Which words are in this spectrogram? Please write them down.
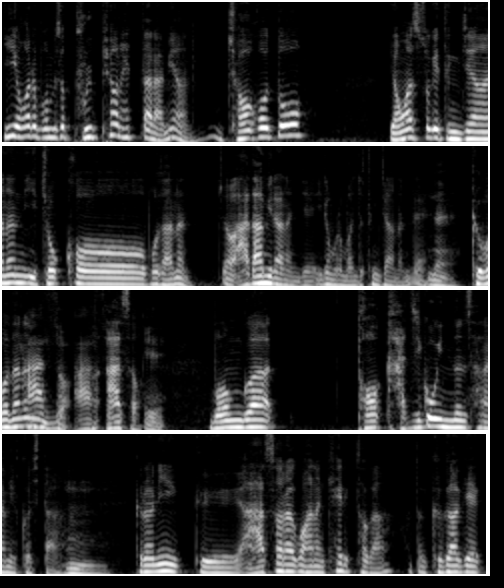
이 영화를 보면서 불편했다라면 적어도 영화 속에 등장하는 이 조커보다는 저 아담이라는 이제 이름으로 먼저 등장하는데 네. 그보다는 아서 아서, 아서. 예. 뭔가 더 가지고 있는 사람일 것이다. 음. 그러니 그 아서라고 하는 캐릭터가 어떤 극악의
